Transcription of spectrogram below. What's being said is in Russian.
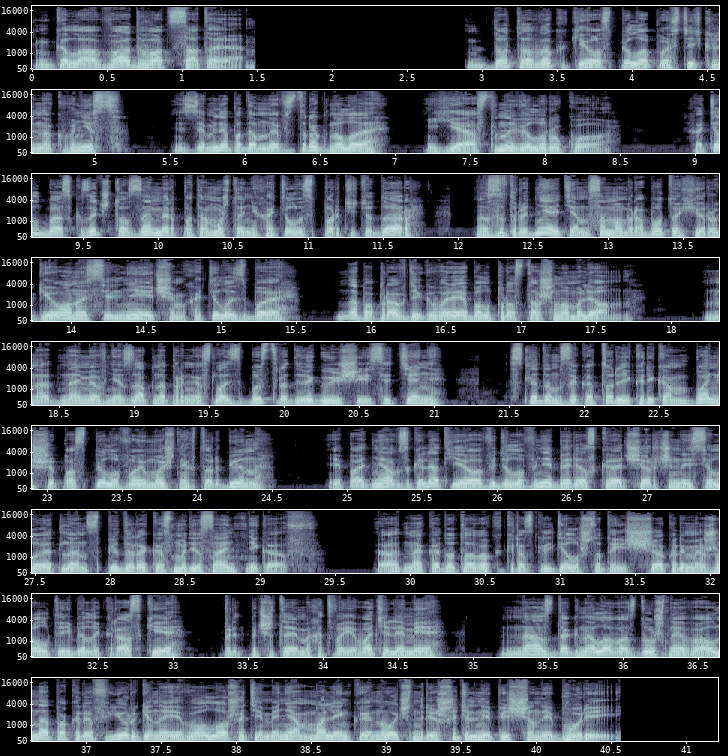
Глава 20 До того, как я успел опустить клинок вниз, земля подо мной вздрогнула, я остановил руку. Хотел бы сказать, что замер, потому что не хотел испортить удар, затрудняя тем самым работу хирургиона сильнее, чем хотелось бы, но, по правде говоря, я был просто ошеломлен. Над нами внезапно пронеслась быстро двигающаяся тень, следом за которой криком банши поспел вой мощных турбин, и, подняв взгляд, я увидел в небе резко очерченный силуэт лэндспидера космодесантников. Однако до того, как разглядел что-то еще, кроме желтой и белой краски, предпочитаемых отвоевателями, нас догнала воздушная волна, покрыв Юргена и его лошадь и меня маленькой, но очень решительной песчаной бурей.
